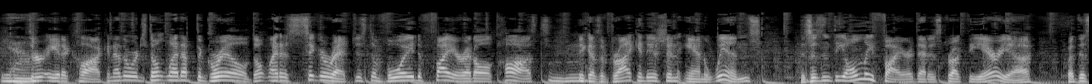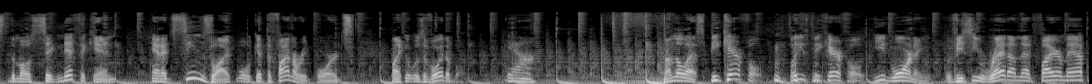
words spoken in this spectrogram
Yeah. through 8 o'clock. In other words, don't light up the grill, don't light a cigarette, just avoid fire at all costs mm-hmm. because of dry condition and winds. This isn't the only fire that has struck the area, but this is the most significant, and it seems like, we'll get the final reports, like it was avoidable. Yeah. Nonetheless, be careful. Please be careful. Heed warning. If you see red on that fire map,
